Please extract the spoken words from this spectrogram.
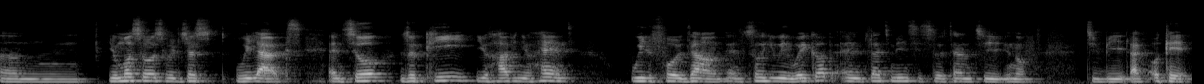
um, your muscles will just relax. And so the key you have in your hand will fall down. And so you will wake up and that means it's the time to you know to be like okay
